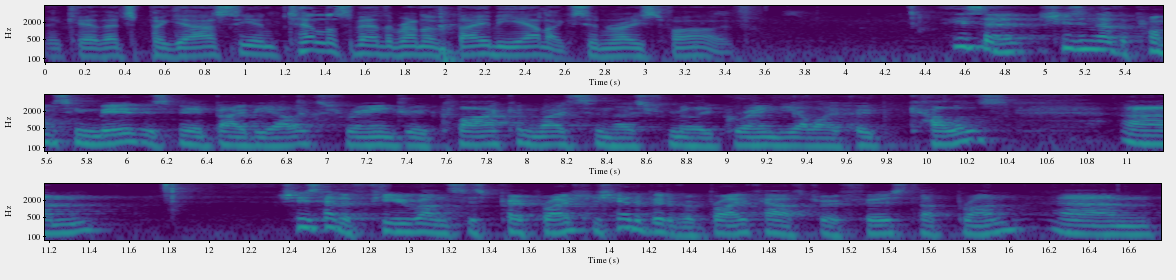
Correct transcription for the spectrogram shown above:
Okay, that's Pegasi, and tell us about the run of Baby Alex in race five. He's a, she's another promising mare, this mare Baby Alex for Andrew Clark, and racing those familiar green yellow hoop colours. Um, she's had a few runs this preparation. She had a bit of a break after her first up run. Um,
